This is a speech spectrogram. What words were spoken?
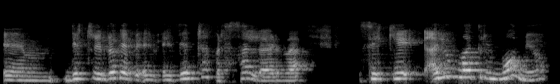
em, y esto yo creo que es, es, bien transversal, la verdad, si es que hay un matrimonio,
